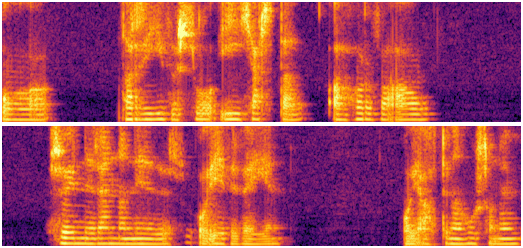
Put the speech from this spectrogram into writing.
Og það rýfur svo í hjartað að horfa á hraunir renna niður og yfir veginn og í áttinað húsunum.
